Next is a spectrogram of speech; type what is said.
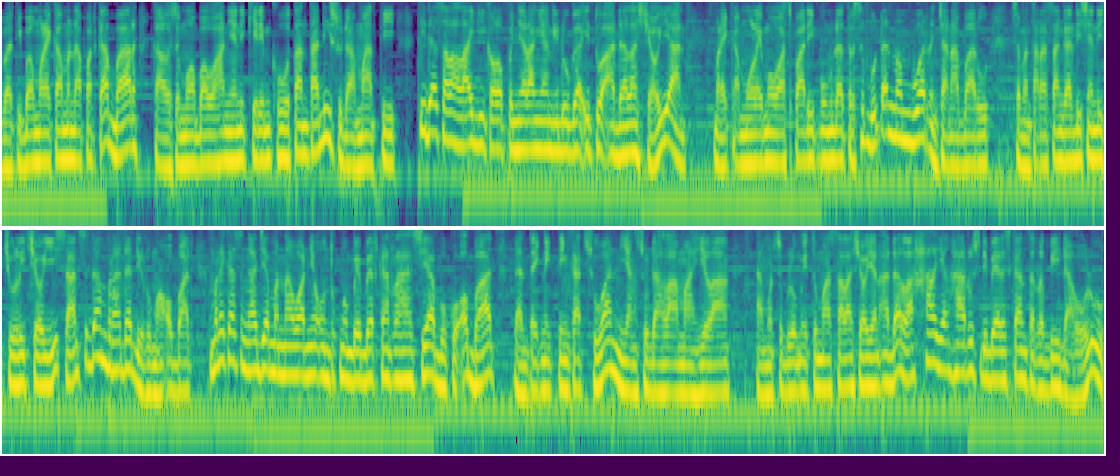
Tiba-tiba mereka mendapat kabar kalau semua bawahannya yang dikirim ke hutan tadi sudah mati. Tidak salah lagi kalau penyerang yang diduga itu adalah Shoyan. Mereka mulai mewaspadi pemuda tersebut dan membuat rencana baru. Sementara sang gadis yang diculik Shoyisan sedang berada di rumah obat. Mereka sengaja menawarnya untuk membeberkan rahasia buku obat dan teknik tingkat Suan yang sudah lama hilang. Namun sebelum itu masalah Shoyan adalah hal yang harus dibereskan terlebih dahulu.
